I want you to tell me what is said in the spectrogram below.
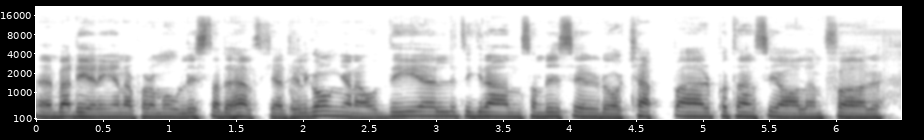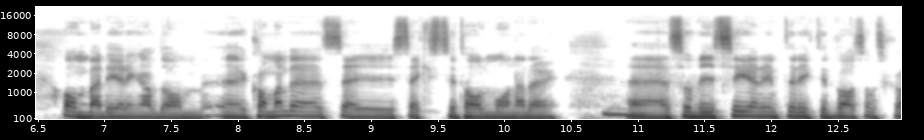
eh, värderingarna på de olistade healthcare-tillgångarna och det är lite grann som vi ser det då kappar potentialen för omvärdering av de eh, kommande, säg 6 till 12 månader. Mm. Så vi ser inte riktigt vad som ska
